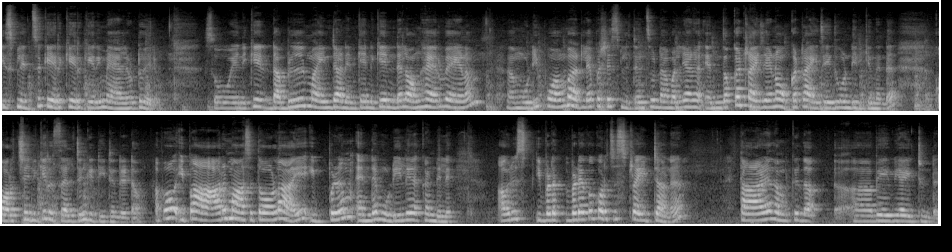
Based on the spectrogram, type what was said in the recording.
ഈ സ്പ്ലിറ്റ്സ് കയറി കയറി കയറി മേലോട്ട് വരും. സോ എനിക്ക് ഡബിൾ മൈൻഡാണ് എനിക്ക് എനിക്ക് എന്റെ ലോങ് ഹെയർ വേണം. മുടി പോകാൻ പാടില്ല. പക്ഷേ സ്പ്ലിറ്റൻസ് ഉണ്ടാകാൻ പാടില്ല. ഞാൻ എന്തൊക്കെ ട്രൈ ചെയ്യണോ ഒക്കെ ട്രൈ ചെയ്തുകൊണ്ടിരിക്കുന്നുണ്ട്. കുറച്ച് എനിക്ക് റിസൾട്ടും കിട്ടിയിട്ടുണ്ട് കേട്ടോ. അപ്പോൾ ഇപ്പോൾ ആറ് മാസത്തോളമായി ഇപ്പോഴും എന്റെ മുടിയിൽ കണ്ടില്ലേ? ആ ഒരു ഇവിടെ ഇവിടെയൊക്കെ കുറച്ച് സ്ട്രെയിറ്റ് ആണ്. താഴെ നമുക്ക് ഇതാ ബേബി ആയിട്ടുണ്ട്.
